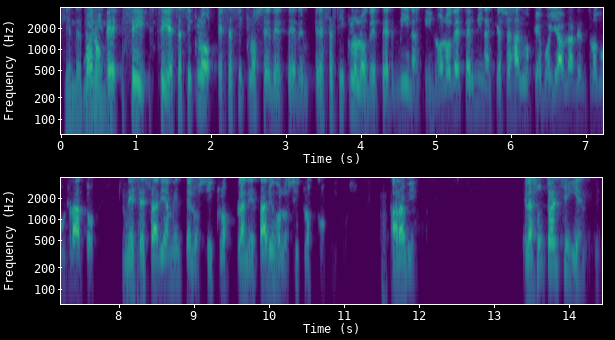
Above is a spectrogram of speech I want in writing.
¿Quién determina? Bueno, eh, sí, sí, ese ciclo, ese ciclo se ese ciclo lo determinan y no lo determinan, que eso es algo que voy a hablar dentro de un rato, necesariamente los ciclos planetarios o los ciclos cósmicos. Ahora bien, el asunto es el siguiente.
